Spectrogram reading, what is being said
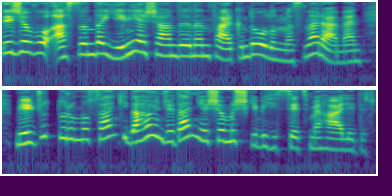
Dejavu aslında yeni yaşandığının farkında olunmasına rağmen mevcut durumu sanki daha önceden yaşamış gibi hissetme halidir.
